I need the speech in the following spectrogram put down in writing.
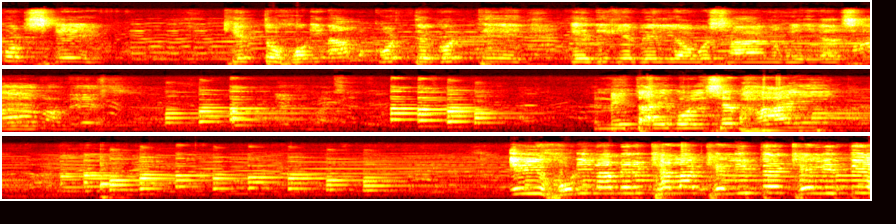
করছে। কিন্তু হরিনাম করতে করতে এদিকে বেলি অবসান হয়ে গেছে। নিতাই বলছে, ভাই এই হরিনামের খেলা খেলিতে খেলিতে।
